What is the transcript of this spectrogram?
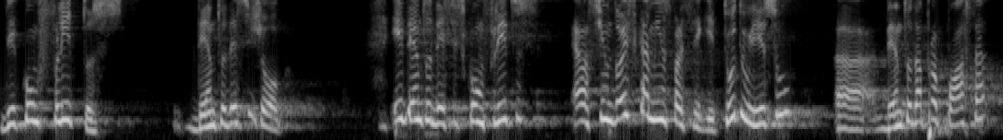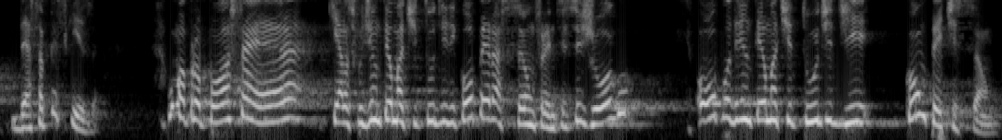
de conflitos dentro desse jogo. E dentro desses conflitos, elas tinham dois caminhos para seguir. Tudo isso uh, dentro da proposta dessa pesquisa. Uma proposta era que elas podiam ter uma atitude de cooperação frente a esse jogo, ou poderiam ter uma atitude de competição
